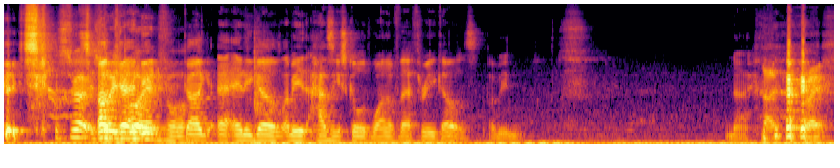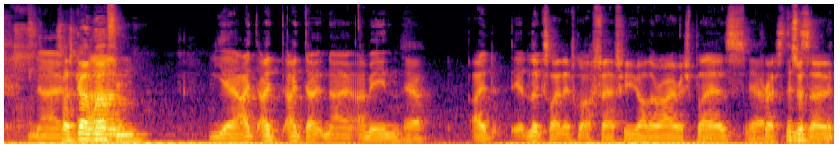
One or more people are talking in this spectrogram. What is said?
he's just That's what- that's can't what he's get any, in for. can't get any goals. I mean, has he scored one of their three goals? I mean, no. No, great. No. So it's going well for Um, Yeah, I, I, I don't know. I mean, Yeah. I'd, it looks like they've got a fair few other Irish players. Yeah. Preston, was- so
